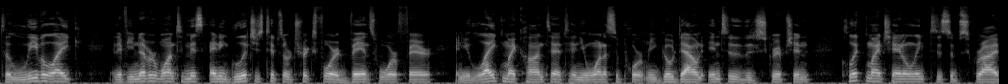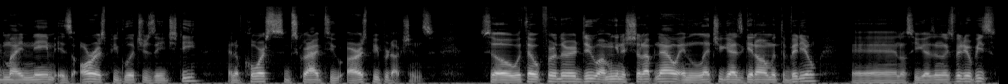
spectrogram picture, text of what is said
to leave a like. And if you never want to miss any glitches, tips, or tricks for Advanced Warfare, and you like my content and you want to support me, go down into the description, click my channel link to subscribe. My name is RSP Glitchers HD, and of course, subscribe to RSP Productions. So without further ado, I'm going to shut up now and let you guys get on with the video, and I'll see you guys in the next video. Peace.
